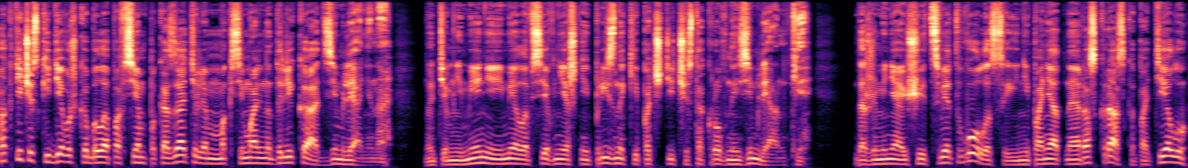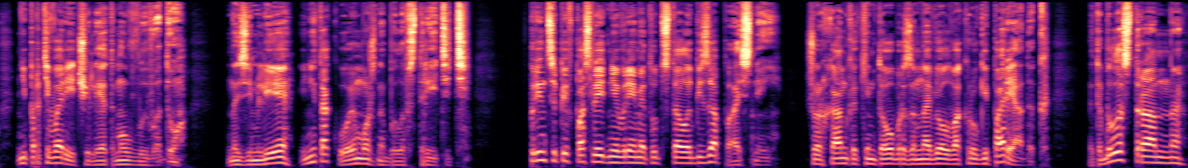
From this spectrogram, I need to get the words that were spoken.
Фактически девушка была по всем показателям максимально далека от землянина, но тем не менее имела все внешние признаки почти чистокровной землянки — даже меняющий цвет волосы и непонятная раскраска по телу не противоречили этому выводу. На Земле и не такое можно было встретить. В принципе, в последнее время тут стало безопасней. Шурхан каким-то образом навел в округе порядок. Это было странно.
